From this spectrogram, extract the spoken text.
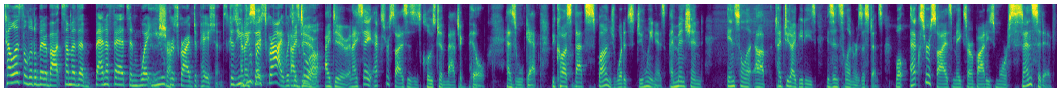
tell us a little bit about some of the benefits and what you sure. prescribe to patients because you and do say, prescribe, which is I do, cool. I do. And I say exercise is as close to a magic pill as we'll get because that sponge, what it's doing is I mentioned insulin uh, type 2 diabetes is insulin resistance. Well exercise makes our bodies more sensitive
